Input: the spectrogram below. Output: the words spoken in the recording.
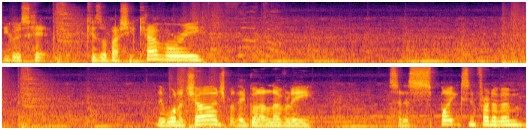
You guys hit Kizilbashi Cavalry. They want to charge, but they've got a lovely set of spikes in front of them.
